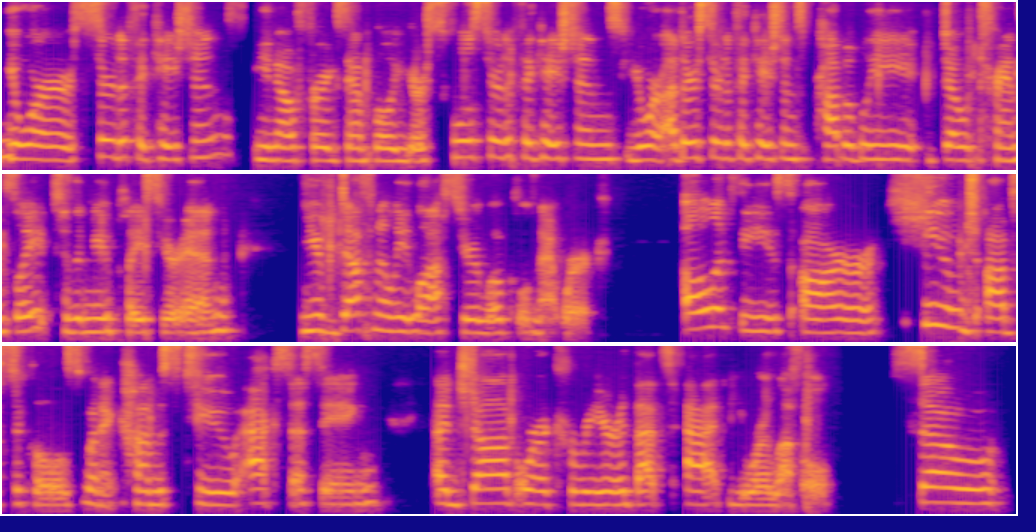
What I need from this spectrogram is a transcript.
Your certifications, you know, for example, your school certifications, your other certifications probably don't translate to the new place you're in. You've definitely lost your local network. All of these are huge obstacles when it comes to accessing a job or a career that's at your level. So,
